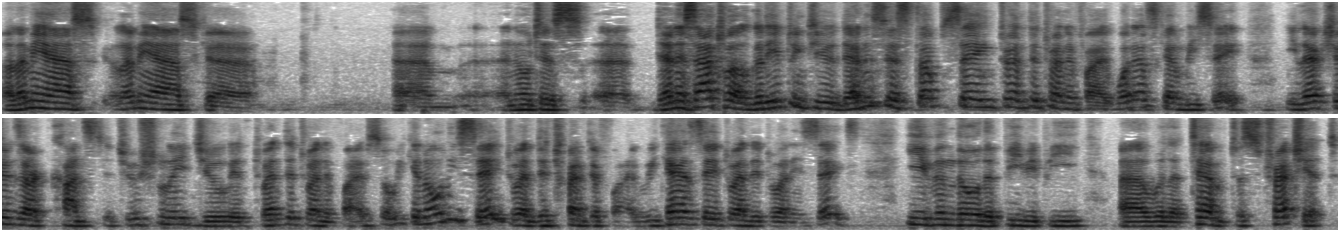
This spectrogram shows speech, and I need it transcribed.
uh, let me ask, let me ask uh, um, I notice uh, Dennis Atwell. Good evening to you. Dennis says, stop saying 2025. What else can we say? Elections are constitutionally due in 2025, so we can only say 2025. We can't say 2026, even though the PPP uh, will attempt to stretch it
